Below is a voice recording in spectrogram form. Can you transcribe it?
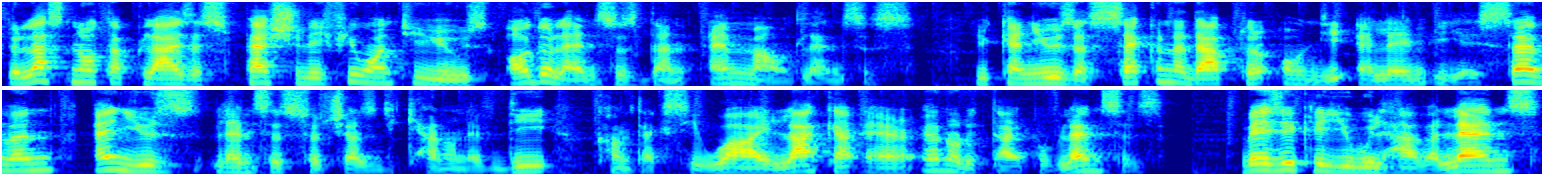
The last note applies especially if you want to use other lenses than M-mount lenses. You can use a second adapter on the LM EA7 and use lenses such as the Canon FD, Contax CY, Leica R and other type of lenses. Basically you will have a lens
